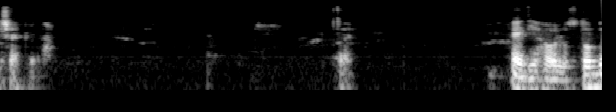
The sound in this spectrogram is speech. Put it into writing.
بالشكل ده طيب ادي هقول له ستوب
